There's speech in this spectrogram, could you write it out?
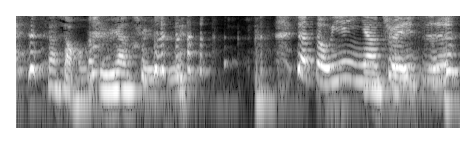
像小红书一样垂直。像抖音一样嗯垂直。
